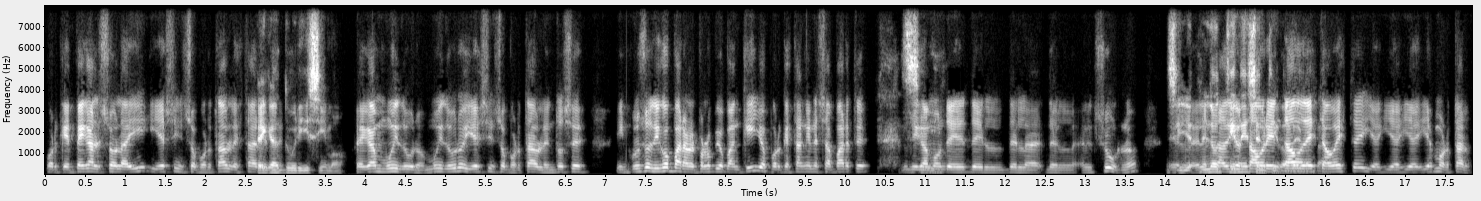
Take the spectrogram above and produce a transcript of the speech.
porque pega el sol ahí y es insoportable estar. Pega en, durísimo. Pega muy duro, muy duro y es insoportable. Entonces, incluso digo para el propio banquillo, porque están en esa parte, digamos, sí. de, del, del, del, del, sur, ¿no? Sí, el, el no estadio tiene está orientado de de, este a oeste y, y, y, y, es mortal.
